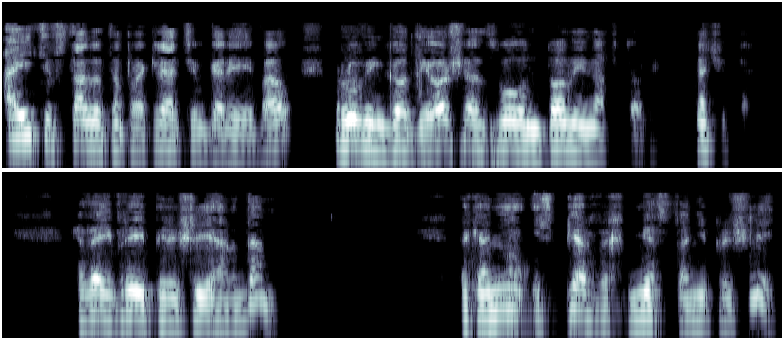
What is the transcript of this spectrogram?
а эти встанут на проклятие в горе Ивал, Рувин, Год, Иоша, Звун, Дон и Нафтори. Значит так, когда евреи перешли Иордан, так они из первых мест они пришли,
